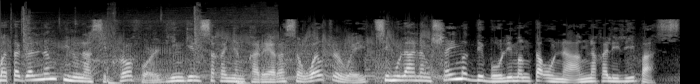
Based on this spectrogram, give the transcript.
Matagal nang pinuna si Crawford hinggil sa kanyang karera sa welterweight simula nang siya'y magdebo limang taon na ang nakalilipas.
